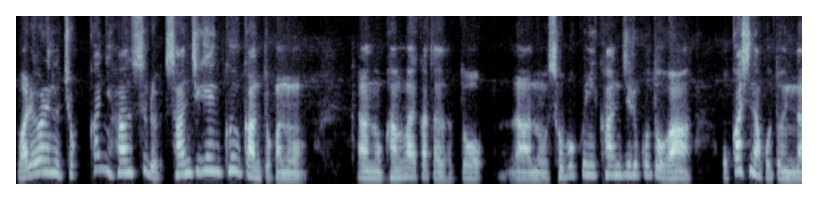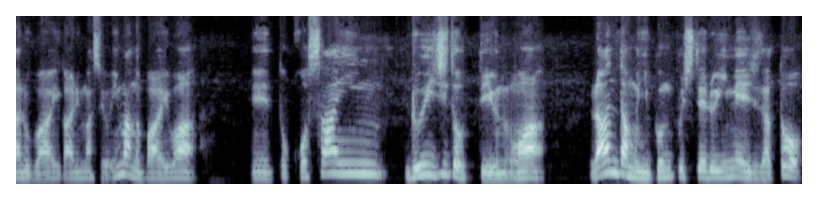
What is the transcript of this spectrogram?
我々の直感に反する3次元空間とかのあの考え方だとあの素朴に感じることがおかしなことになる場合がありますよ。今の場合は、えーと、コサイン類似度っていうのはランダムに分布しているイメージだと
